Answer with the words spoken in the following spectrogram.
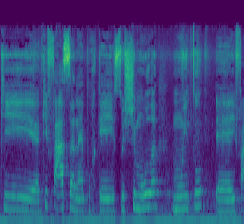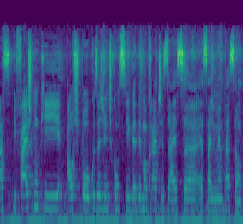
que, que faça, né? Porque isso estimula muito é, e, faz, e faz com que aos poucos a gente consiga democratizar essa, essa alimentação.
